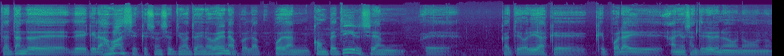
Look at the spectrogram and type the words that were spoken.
tratando de, que las bases, que son séptima, octava y novena, pues la puedan competir, sean eh, categorías que, por ahí años anteriores no, no, no,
